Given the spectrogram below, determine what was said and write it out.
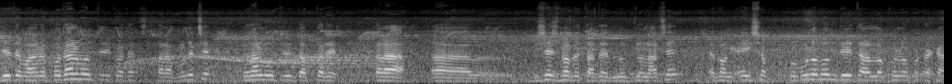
যেহেতু মাননীয় প্রধানমন্ত্রীর কথা তারা বলেছে, প্রধানমন্ত্রীর দপ্তরে তারা বিশেষভাবে তাদের লোকজন আছে এবং এই সব প্রবলম্বন দিয়ে তারা লক্ষ লক্ষ টাকা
